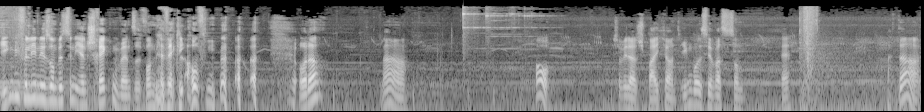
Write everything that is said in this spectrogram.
Irgendwie verlieren die so ein bisschen ihren Schrecken, wenn sie von mir weglaufen. Oder? Naja. Oh. Schon wieder ein Speicher und irgendwo ist hier was zum... Hä? Ach, da.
